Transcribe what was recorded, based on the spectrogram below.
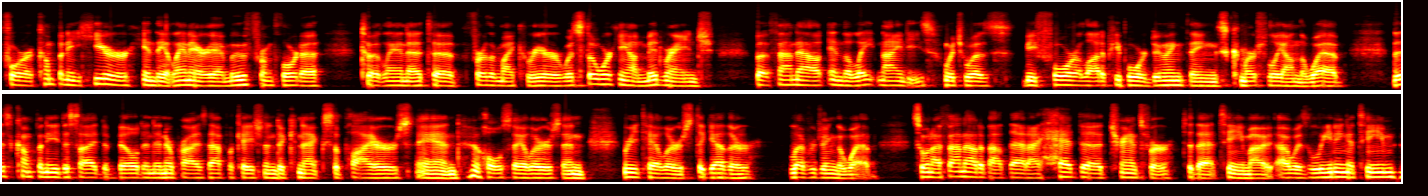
for a company here in the Atlanta area, I moved from Florida to Atlanta to further my career, was still working on mid range but found out in the late 90s, which was before a lot of people were doing things commercially on the web, this company decided to build an enterprise application to connect suppliers and wholesalers and retailers together, leveraging the web. So when I found out about that, I had to transfer to that team. I, I was leading a team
